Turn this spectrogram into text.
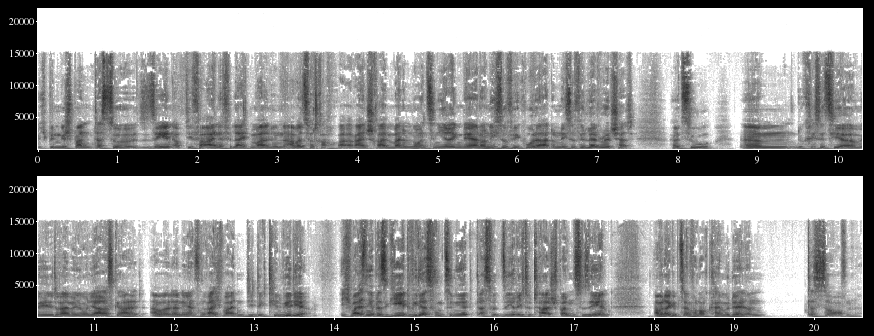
Ich bin gespannt, das zu sehen, ob die Vereine vielleicht mal einen Arbeitsvertrag reinschreiben bei einem 19-Jährigen, der ja noch nicht so viel Kohle hat und nicht so viel Leverage hat. Hör zu. Ähm, du kriegst jetzt hier irgendwie drei Millionen Jahresgehalt, aber deine ganzen Reichweiten, die diktieren wir dir. Ich weiß nicht, ob das geht, wie das funktioniert. Das wird sicherlich total spannend zu sehen. Aber da gibt es einfach noch kein Modell und das ist auch offen.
